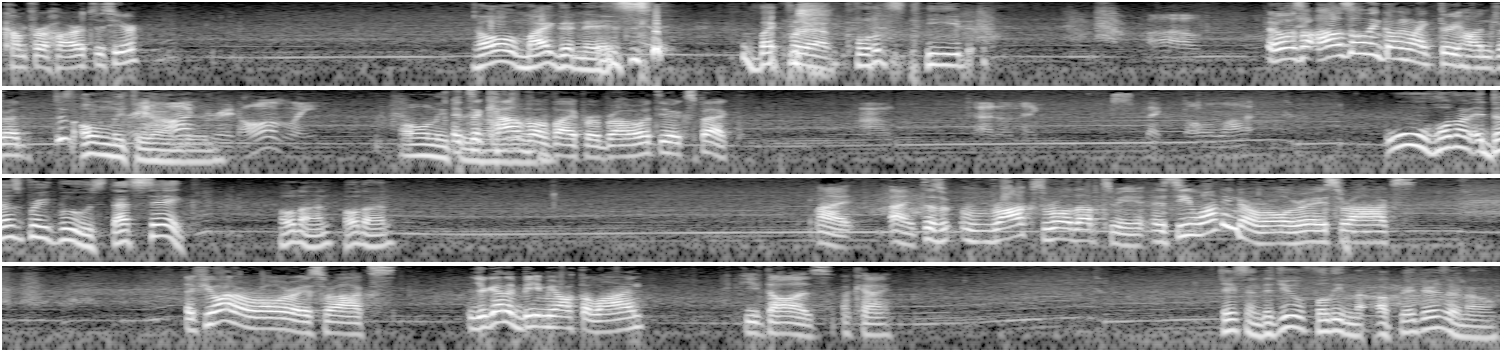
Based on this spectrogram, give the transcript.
Comfort Hearts is here. Oh my goodness. Viper at full speed. Uh-oh. It was. I was only going like 300. Just only 300. 300 only. Only 300. It's a Calvo Viper, bro. What do you expect? Um, I don't expect a whole lot. Ooh, hold on. It does brake boost. That's sick. Hold on. Hold on. Alright, alright. This Rocks rolled up to me. Is he wanting a roll race, Rocks? If you want to roll race, Rocks, you're gonna beat me off the line. He does. Okay. Jason, did you fully upgrade yours or no?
